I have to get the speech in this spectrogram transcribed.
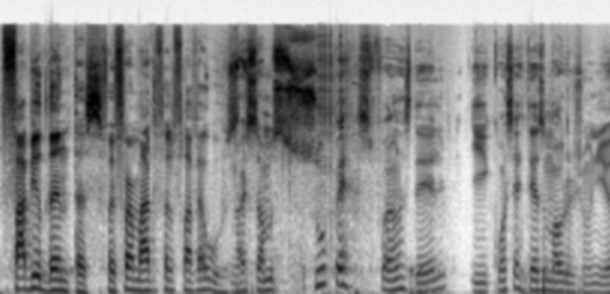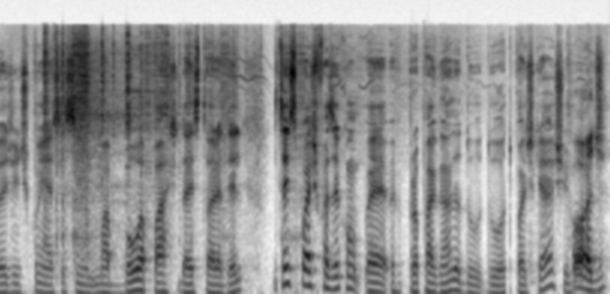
Fábio Dantas, foi formado pelo Flávio Augusto. Nós somos super fãs dele. E com certeza o Mauro Júnior, a gente conhece assim, uma boa parte da história dele. Não sei se pode fazer com- é, propaganda do, do outro podcast. Pode.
